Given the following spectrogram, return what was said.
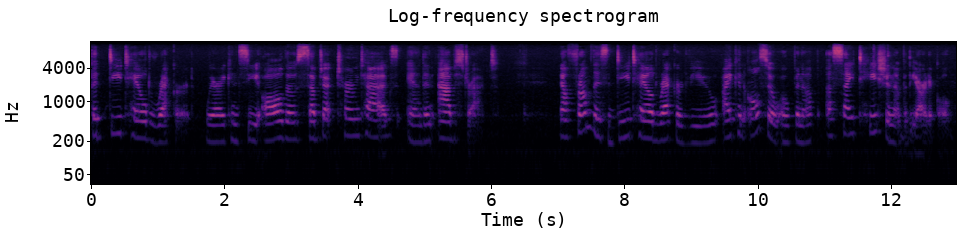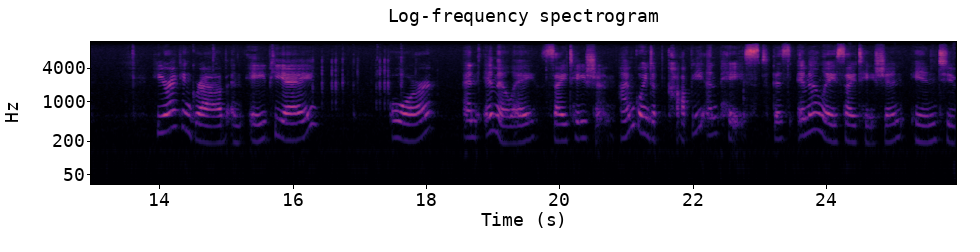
the detailed record where I can see all those subject term tags and an abstract. Now from this detailed record view, I can also open up a citation of the article. Here I can grab an APA or an MLA citation. I'm going to copy and paste this MLA citation into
